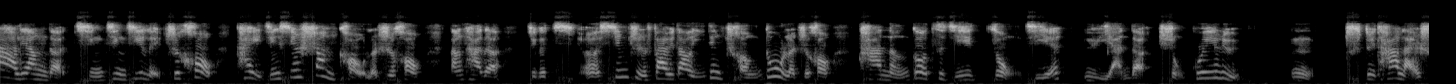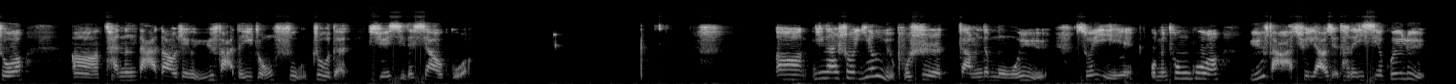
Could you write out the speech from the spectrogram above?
大量的情境积累之后，他已经先上口了之后，当他的这个呃心智发育到一定程度了之后，他能够自己总结语言的这种规律，嗯，是对他来说，呃，才能达到这个语法的一种辅助的学习的效果。嗯，应该说英语不是咱们的母语，所以我们通过语法去了解它的一些规律，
